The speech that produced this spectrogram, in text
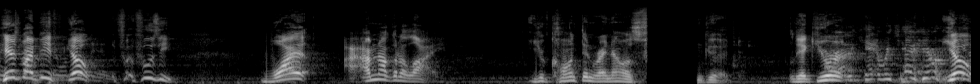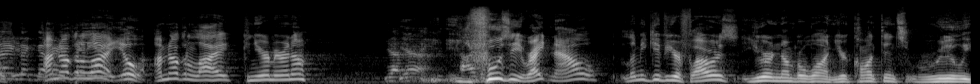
Here's my I wanna say beef. Yo, thing to him. F- Fousey, why? I- I'm not gonna lie. Your content right now is f***ing good. Like you're. can't, we can't hear what Yo. Like, I'm not gonna lie. Yo, I'm not gonna lie. Can you hear me right now? Yeah. Yeah. kind. Fousey, right now, let me give you your flowers. You're number one. Your content's really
